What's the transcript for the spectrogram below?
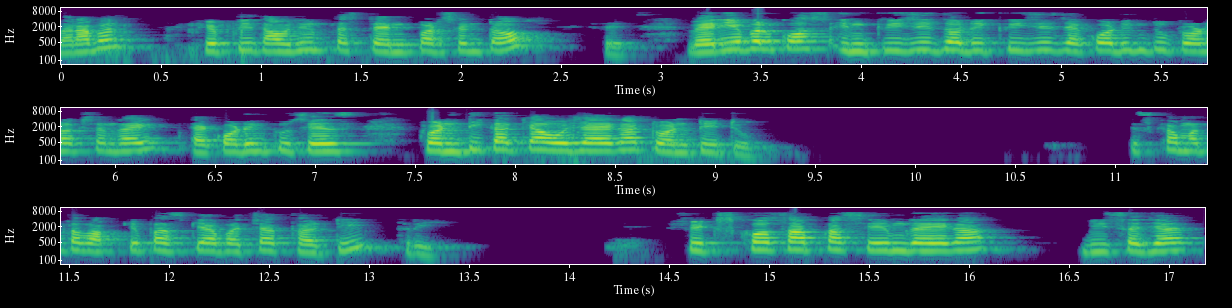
बराबर fifty thousand plus ten percent of variable cost increases और decreases according to production right according to sales twenty का क्या हो जाएगा ट्वेंटी टू इसका मतलब आपके पास क्या बचा थर्टी थ्री फिक्स कॉस्ट आपका सेम रहेगा बीस हजार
